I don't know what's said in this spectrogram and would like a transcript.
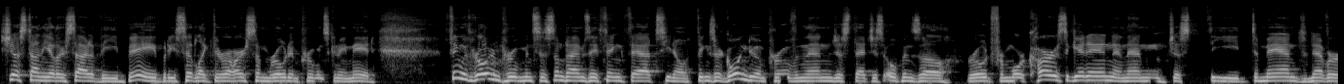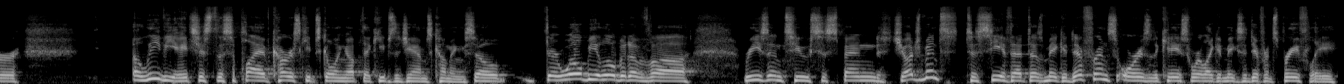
just on the other side of the bay, but he said like there are some road improvements going to be made. Thing with road improvements is sometimes they think that, you know, things are going to improve and then just that just opens a road for more cars to get in and then just the demand never alleviates just the supply of cars keeps going up that keeps the jams coming so there will be a little bit of uh, reason to suspend judgment to see if that does make a difference, or is it a case where like it makes a difference briefly,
